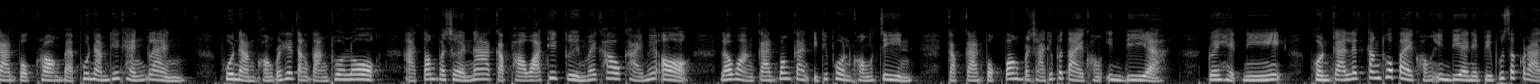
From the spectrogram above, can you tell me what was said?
การปกครองแบบผู้นำที่แข็งแกร่ง ผู้นำของประเทศต่างๆ ทั่วโลก อาจต้องเผชิญหน้ากับภาวะที่กลืนไม่เข้าขายไม่ออก ระหว่างการป้องกันอิทธิพลของจีน กับการปกป้องประชาธิปไตยของอินเดียด้วยเหตุนี้ ผลการเลือกตั้งทั่วไปของอินเดียในปีพุทธศักราช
